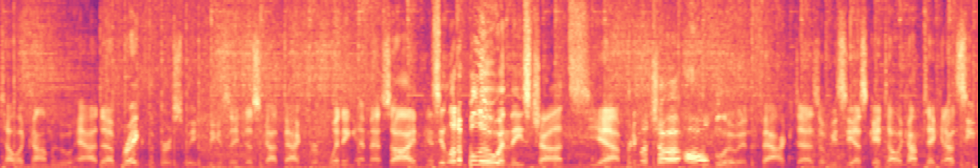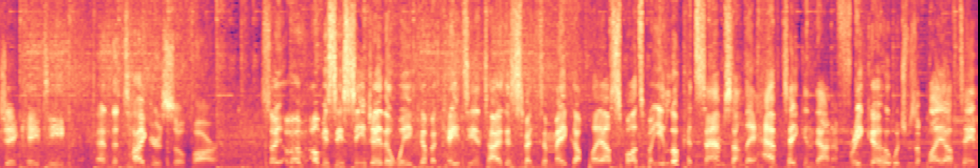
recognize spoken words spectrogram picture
Telecom, who had a break the first week because they just got back from winning MSI. You see a lot of blue in these charts. Yeah, pretty much uh, all blue, in fact, as we see SK Telecom taking out CJ, KT, and the Tigers so far. So obviously CJ the weaker, but KT and Tigers expect to make up playoff spots. But you look at Samsung, they have taken down Afreeca, which was a playoff team,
